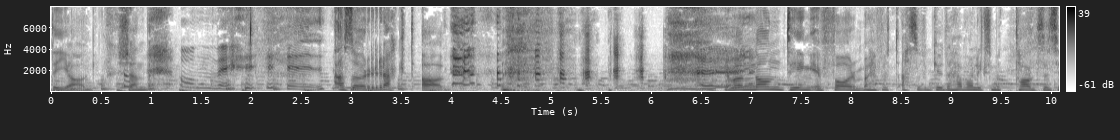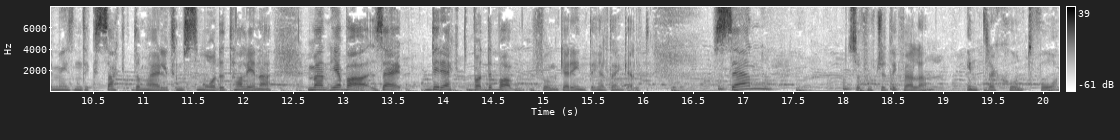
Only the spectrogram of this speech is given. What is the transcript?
det jag kände. Åh nej. Alltså rakt av. Det var någonting i form, alltså gud det här var liksom ett tag sedan så jag minns inte exakt de här liksom små detaljerna. Men jag bara, så här, direkt, det bara funkar inte helt enkelt. Sen så fortsätter kvällen, interaktion två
